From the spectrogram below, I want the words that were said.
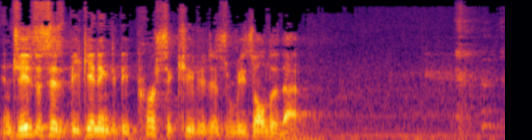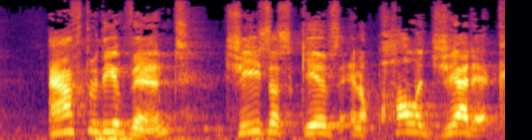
And Jesus is beginning to be persecuted as a result of that. After the event, Jesus gives an apologetic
